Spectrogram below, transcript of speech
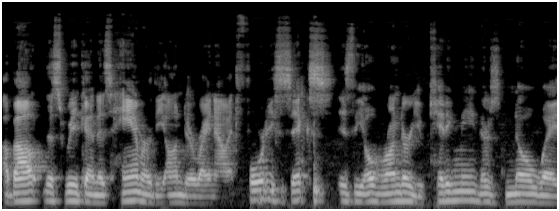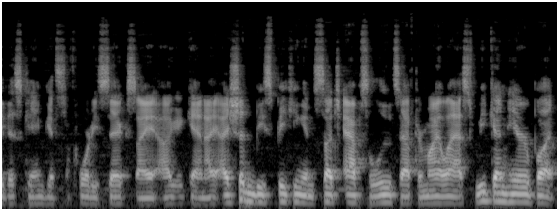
about this weekend is hammer the under right now at 46 is the over under. You kidding me? There's no way this game gets to 46. I, I again, I, I, shouldn't be speaking in such absolutes after my last weekend here, but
